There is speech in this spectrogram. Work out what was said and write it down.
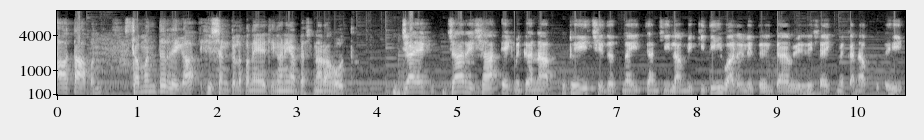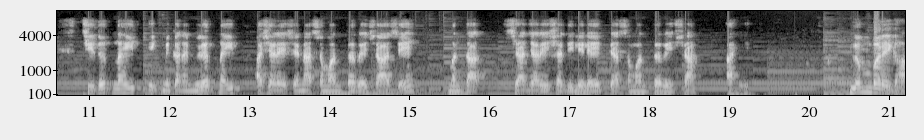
आता आपण समांतर रेखा ही संकल्पना या ठिकाणी अभ्यासणार आहोत. ज्या एक ज्या रेषा एकमेकांना कुठेही छेदत नाहीत त्यांची लांबी कितीही वाढवली तरी त्या रेषा एकमेकांना कुठेही छेदत नाहीत एकमेकांना मिळत नाहीत. अशा रेषांना समांतर रेषा असे म्हणतात. ज्या ज्या रेषा दिलेल्या आहेत त्या समांतर रेषा आहेत. लंबरेखा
